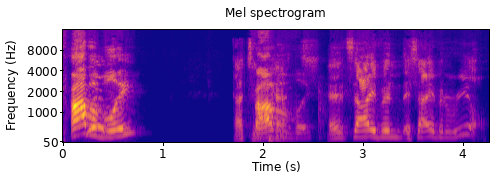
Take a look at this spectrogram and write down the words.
Probably. That's Probably. intense. And it's not even it's not even real.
